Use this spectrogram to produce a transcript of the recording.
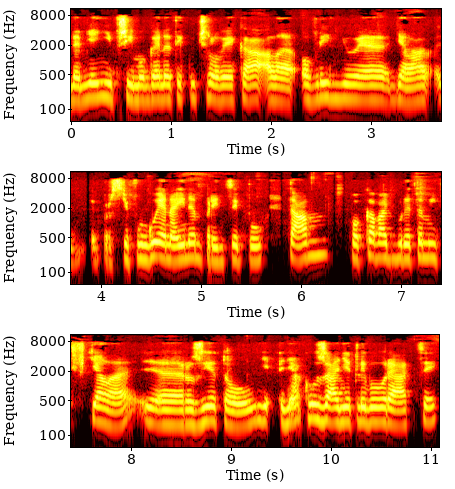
nemění přímo genetiku člověka, ale ovlivňuje, dělá, prostě funguje na jiném principu. Tam, pokud budete mít v těle eh, rozjetou nějakou zánětlivou reakci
